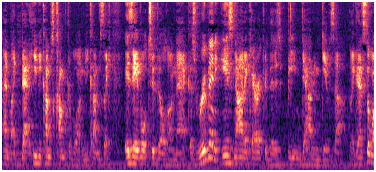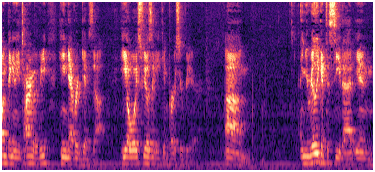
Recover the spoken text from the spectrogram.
and like that he becomes comfortable and becomes like is able to build on that because Ruben is not a character that is beaten down and gives up. Like that's the one thing in the entire movie he never gives up. He always feels like he can persevere, um, and you really get to see that in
